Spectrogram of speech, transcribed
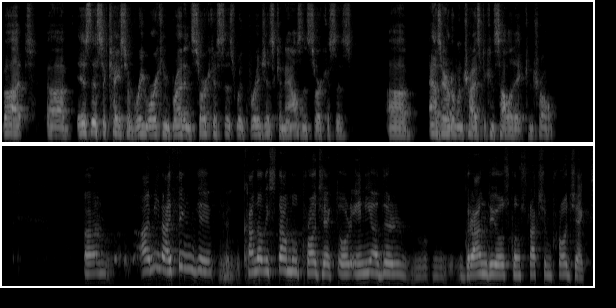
But uh, is this a case of reworking bread and circuses with bridges, canals, and circuses uh, as Erdogan tries to consolidate control? Um, I mean, I think the Kanal Istanbul project or any other grandiose construction project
